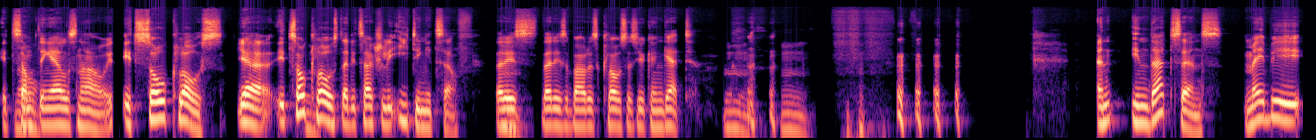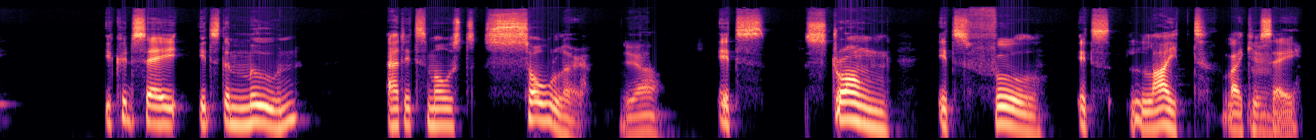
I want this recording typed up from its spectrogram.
It's No. something else now. It, it's so close. Yeah, it's so Mm. close that it's actually eating itself. That Mm. is that is about as close as you can get. Mm. Mm. And in that sense, maybe you could say it's the moon at its most solar. yeah It's strong, it's full, it's light, like you Mm. say.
